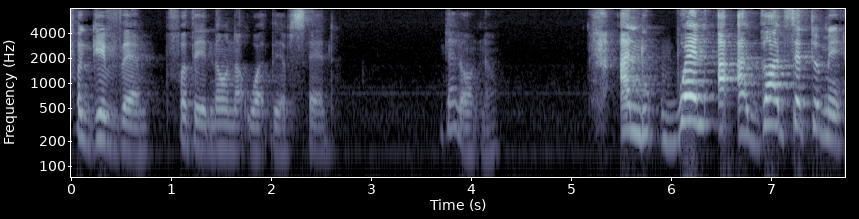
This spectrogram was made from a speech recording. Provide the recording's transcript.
forgive them, for they know not what they have said. They don't know. And when I, I- God said to me,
